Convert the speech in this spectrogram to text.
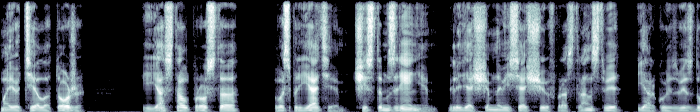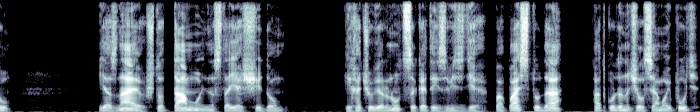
мое тело тоже, и я стал просто восприятием, чистым зрением, глядящим на висящую в пространстве яркую звезду. Я знаю, что там мой настоящий дом, и хочу вернуться к этой звезде, попасть туда, откуда начался мой путь.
